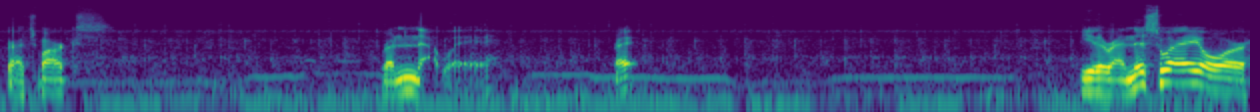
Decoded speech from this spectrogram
Scratch marks. Running that way. Right? either ran this way or...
